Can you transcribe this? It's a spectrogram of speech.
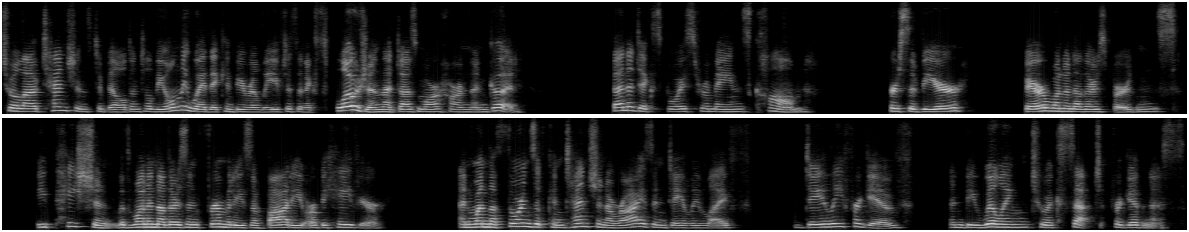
to allow tensions to build until the only way they can be relieved is an explosion that does more harm than good. Benedict's voice remains calm. Persevere, bear one another's burdens, be patient with one another's infirmities of body or behavior. And when the thorns of contention arise in daily life, daily forgive and be willing to accept forgiveness.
